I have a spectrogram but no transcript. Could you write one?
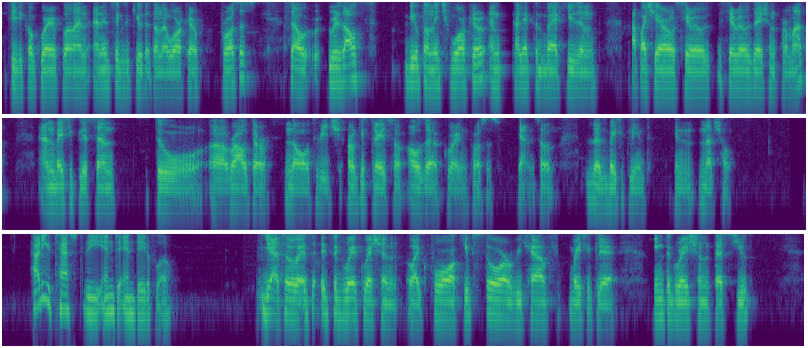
physical query plan and it's executed on a worker process. So results built on each worker and collected back using Apache Arrow serial, serialization format and basically sent to a router node which orchestrates all the querying process. Yeah, so that's basically it in nutshell. How do you test the end-to-end data flow? Yeah, so it's it's a great question. Like for CubeStore, we have basically integration test suite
